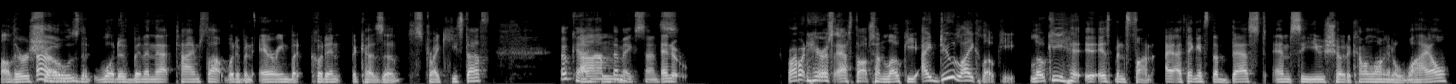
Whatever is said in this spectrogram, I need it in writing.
other shows that would have been in that time slot would have been airing but couldn't because of strikey stuff. okay, Um, that makes sense. And Robert Harris asked thoughts on Loki. I do like Loki. Loki ha- has been fun. I, I think it's the best MCU show to come along in a while.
